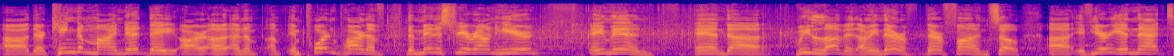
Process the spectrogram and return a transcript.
Uh, they're kingdom minded. They are uh, an um, important part of the ministry around here. Amen. And we love it. I mean, they're, they're fun. So if you're in that,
